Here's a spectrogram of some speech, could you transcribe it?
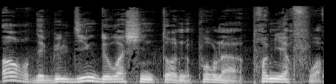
hors des buildings de Washington pour la première fois.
